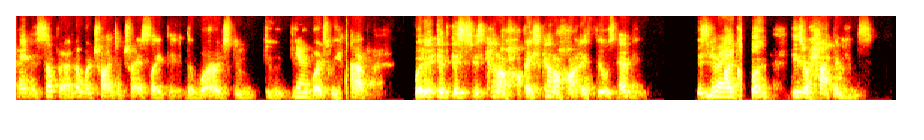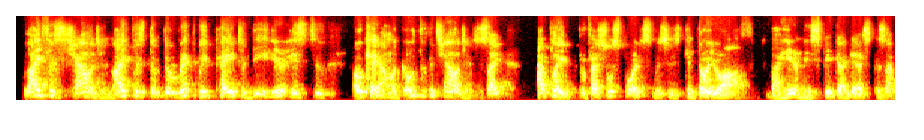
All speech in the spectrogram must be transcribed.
pain and suffering, I know we're trying to translate the, the words to through, yeah. the words we have, but it, it, it's it's kind of hard. It's kind of hard. It feels heavy. It's, right. It, these are happenings. Life is challenging. Life is the, the rent we pay to be here is to okay, I'm gonna go through the challenges. It's like I played professional sports, which is can throw you off by hearing me speak, I guess, because I'm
